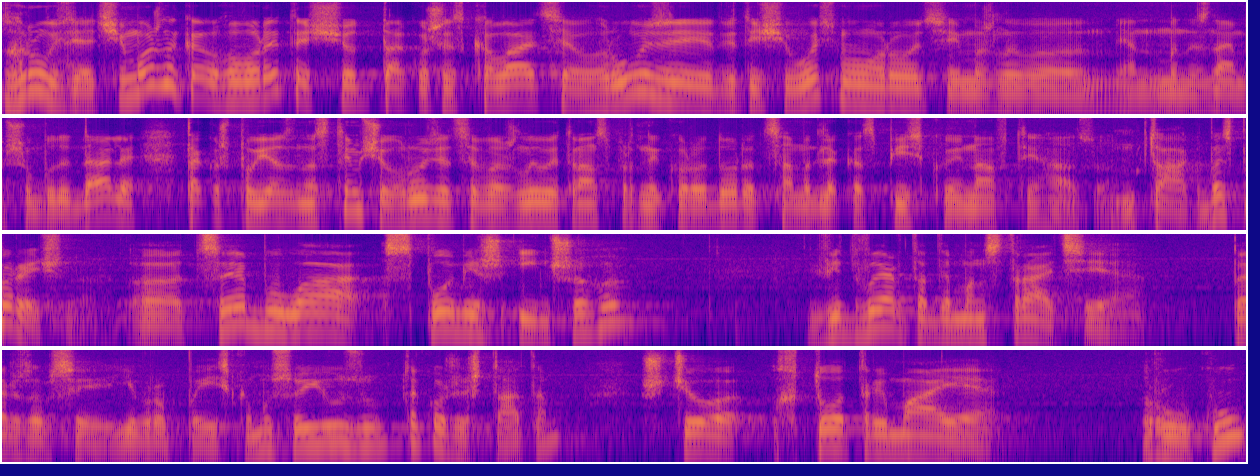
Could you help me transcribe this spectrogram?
Грузія. Чи можна говорити, що також ескалація в Грузії у 2008 році, і можливо, ми не знаємо, що буде далі, також пов'язана з тим, що Грузія це важливий транспортний коридор саме для Каспійської нафти і газу. Так, безперечно. Е, Це була з-поміж іншого відверта демонстрація, перш за все, Європейському Союзу, також і Штатам, що хто тримає руку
